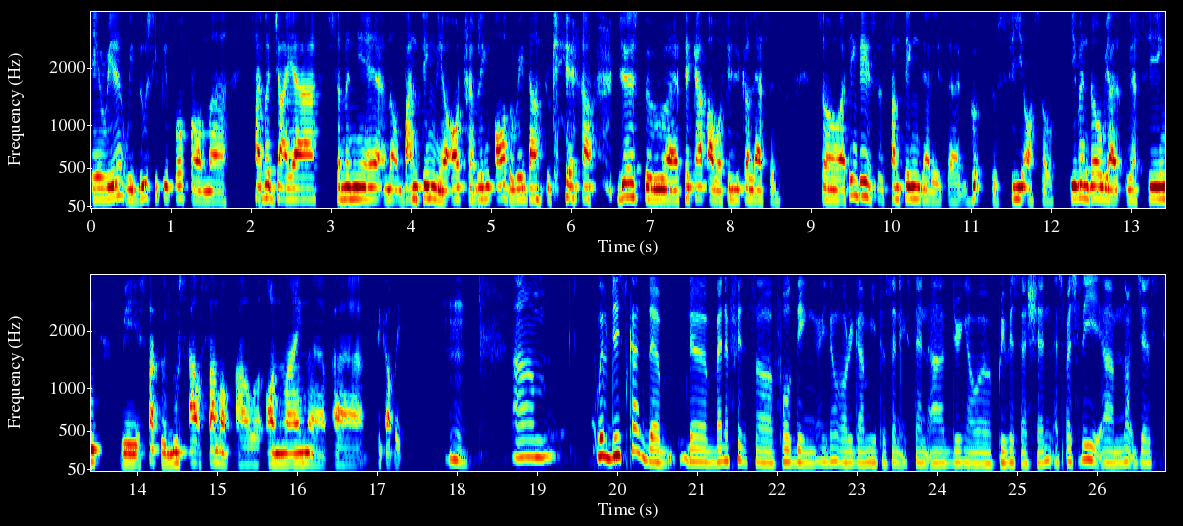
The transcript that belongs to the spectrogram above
area, we do see people from uh, Cyberjaya, Semenyih, you Banting, they are all traveling all the way down to KL just to uh, take up our physical lessons. So I think this is something that is uh, good to see also. Even though we are we are seeing we start to lose out some of our online uh, uh, take up rates. Hmm. Um, we've discussed the the benefits of folding, you know, origami to some extent uh, during our previous session, especially um, not just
